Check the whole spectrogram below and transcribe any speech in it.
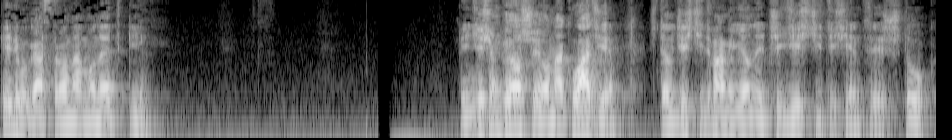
I druga strona monetki. 50 groszy o nakładzie 42 miliony 30 tysięcy sztuk.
